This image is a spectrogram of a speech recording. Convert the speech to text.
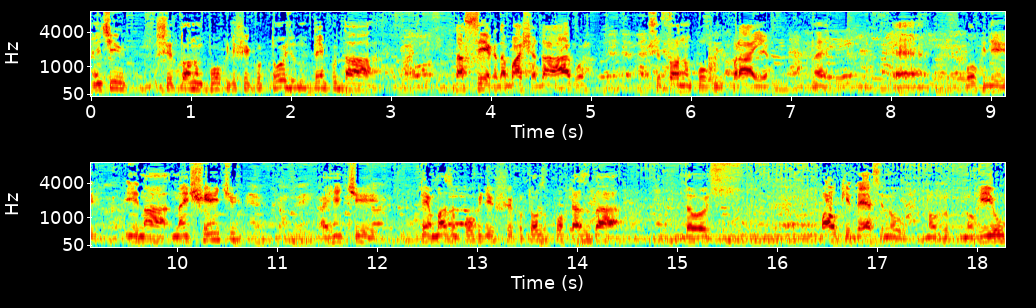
A gente se torna um pouco dificultoso no tempo da, da seca, da baixa da água, se torna um pouco de praia, né? É, pouco de e na, na enchente a gente tem mais um pouco de dificultoso por causa da dos pau que desce no, no, no rio.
